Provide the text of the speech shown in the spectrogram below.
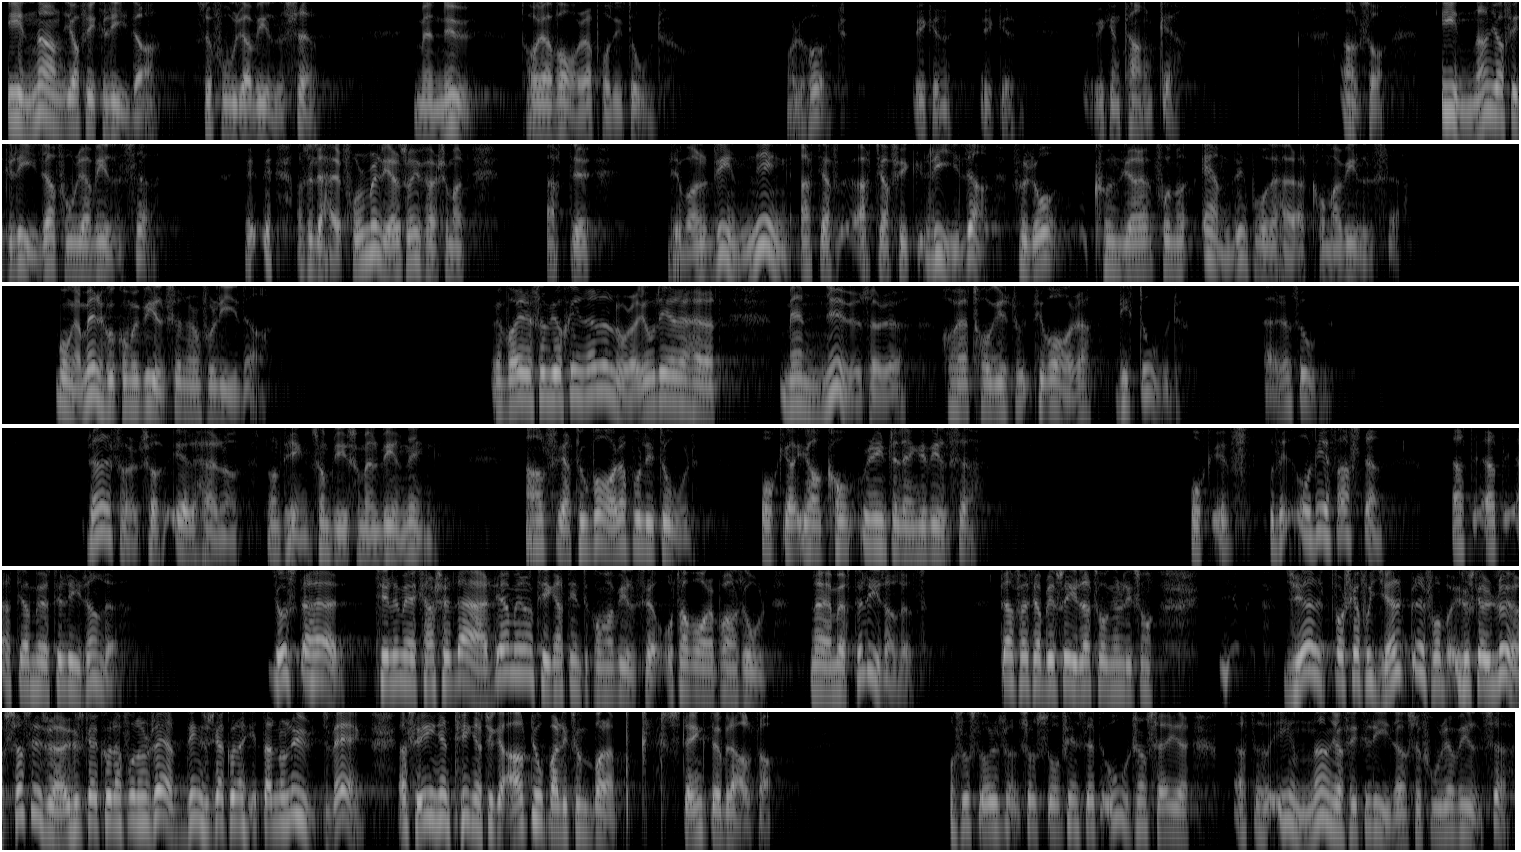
Innan jag fick lida så for jag vilse, men nu tar jag vara på ditt ord. Har du hört? Vilken, vilken, vilken tanke! Alltså, innan jag fick lida for jag vilse. Alltså det här formuleras ungefär som att, att det, det var en vinning att jag, att jag fick lida, för då kunde jag få någon ändring på det här att komma vilse. Många människor kommer vilse när de får lida. Men vad är det som gör skillnaden då? Jo, det är det här att men nu så du, har jag tagit tillvara ditt ord, Herrens ord. Därför så är det här någonting som blir som en vinning. Alltså, jag tog vara på ditt ord och jag, jag kommer inte längre vilse. Och, eh, och, det, och det är fasten, att, att, att jag möter lidande. Just det här, till och med kanske lärde jag mig någonting att inte komma vilse och ta vara på hans ord när jag mötte lidandet. Därför att jag blev så illa tvungen liksom Hjälp, var ska jag få hjälp ifrån? Hur ska det lösa sig? Hur ska jag kunna få någon räddning? Hur ska jag kunna hitta någon utväg? Jag ser ingenting. Jag tycker alltihopa liksom bara stängt överallt. Då. Och så, står det, så, så, så, finns det ett ord som säger att innan jag fick lida så for jag vilse.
